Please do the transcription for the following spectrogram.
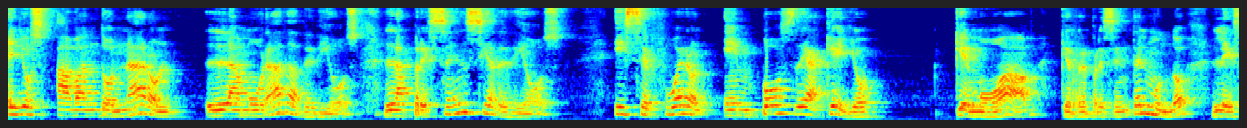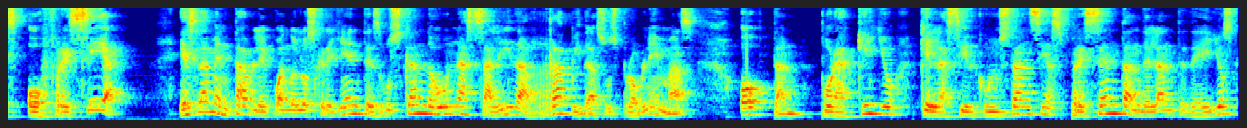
Ellos abandonaron la morada de Dios, la presencia de Dios, y se fueron en pos de aquello que Moab, que representa el mundo, les ofrecía. Es lamentable cuando los creyentes, buscando una salida rápida a sus problemas, optan por aquello que las circunstancias presentan delante de ellos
